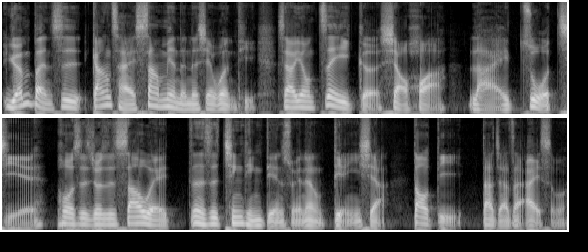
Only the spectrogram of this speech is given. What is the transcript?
原本是刚才上面的那些问题是要用这个笑话来做结，或是就是稍微真的是蜻蜓点水那样点一下，到底大家在爱什么？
